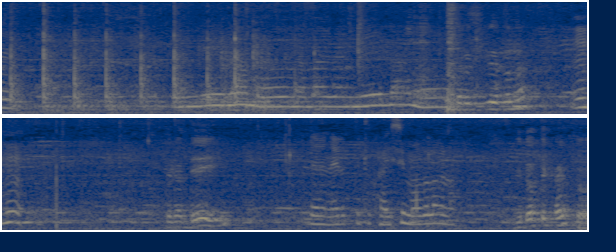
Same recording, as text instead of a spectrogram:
নেন রঙ্গিলা মন আমার রঙ্গিলা মন। হুম। এটা দেই। দেন এটা একটু খাইছি মজা লাগে না। এটাতে খাই তো?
